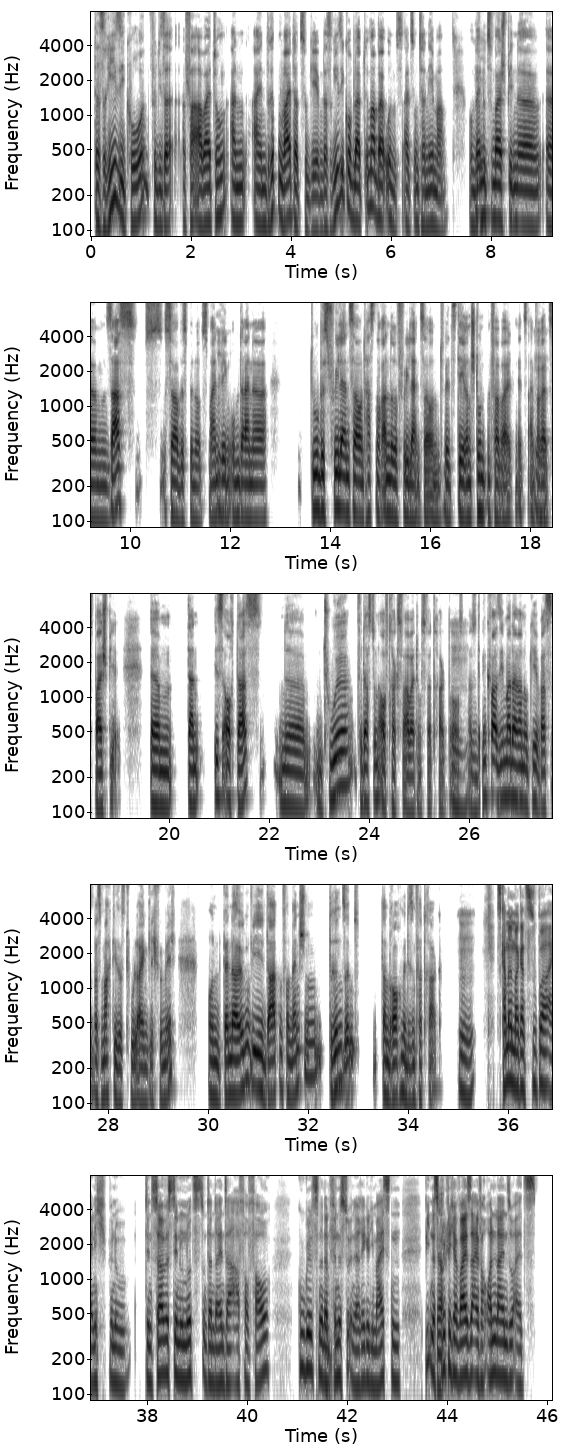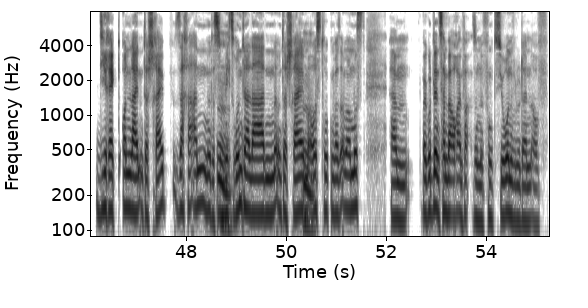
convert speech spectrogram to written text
das Risiko für diese Verarbeitung an einen Dritten weiterzugeben. Das Risiko bleibt immer bei uns als Unternehmer. Und wenn mhm. du zum Beispiel eine ähm, SaaS-Service benutzt, meinetwegen mhm. um deine du bist Freelancer und hast noch andere Freelancer und willst deren Stunden verwalten, jetzt einfach mhm. als Beispiel, ähm, dann ist auch das eine, ein Tool, für das du einen Auftragsverarbeitungsvertrag brauchst. Mhm. Also denk quasi immer daran, okay, was, was macht dieses Tool eigentlich für mich? Und wenn da irgendwie Daten von Menschen drin sind, dann brauchen wir diesen Vertrag. Mhm. Das kann man mal ganz super eigentlich, wenn du den Service, den du nutzt und dann dahinter AVV googelst, ne, dann mhm. findest du in der Regel die meisten bieten das ja. glücklicherweise einfach online so als direkt online Unterschreibsache an, ne, dass du mhm. nichts runterladen, unterschreiben, mhm. ausdrucken, was auch immer musst. Ähm, bei Goodlands haben wir auch einfach so eine Funktion, wo du dann auf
